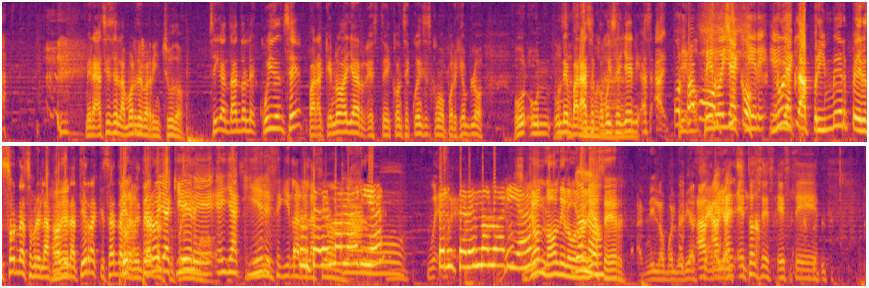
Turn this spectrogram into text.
Mira, así es el amor de berrinchudo. Sigan dándole, cuídense para que no haya este, consecuencias como por ejemplo un, un- embarazo, sí, como dice. Jenny. Ay, por Pero- favor, pero ella chico, quiere- no es la primer persona sobre la faz de la tierra que se anda Pero, reventando pero ella quiere, primo. ella quiere seguir la Pero ustedes relación. no lo harían. Pero ustedes no lo harían. Yo no, ni lo volvería no. a hacer. Ni lo volvería a ah, hacer. ah, ah, entonces, este,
